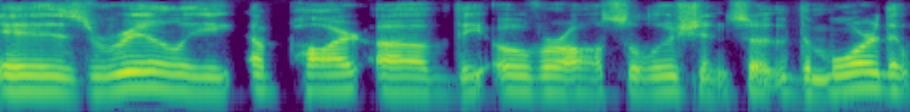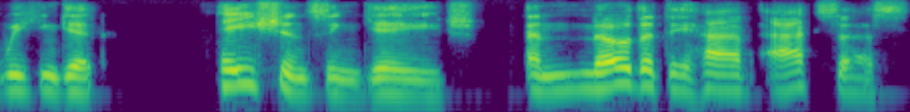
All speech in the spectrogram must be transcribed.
is really a part of the overall solution. So the more that we can get patients engaged and know that they have access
